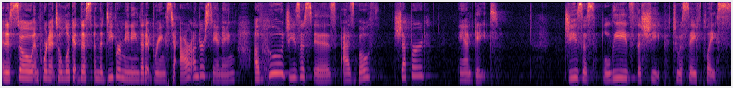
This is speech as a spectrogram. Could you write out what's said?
It is so important to look at this and the deeper meaning that it brings to our understanding of who Jesus is as both shepherd and gate. Jesus leads the sheep to a safe place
